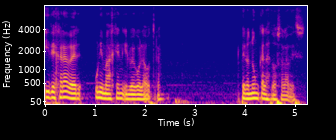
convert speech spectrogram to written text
y dejará ver una imagen y luego la otra, pero nunca las dos a la vez.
